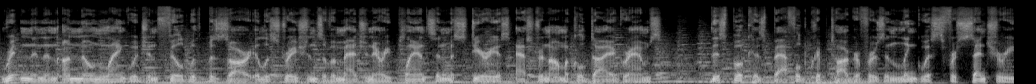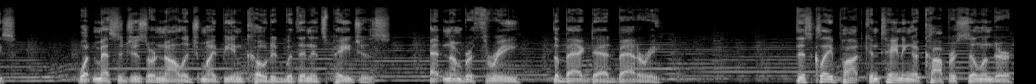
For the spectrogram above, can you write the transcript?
Written in an unknown language and filled with bizarre illustrations of imaginary plants and mysterious astronomical diagrams, this book has baffled cryptographers and linguists for centuries. What messages or knowledge might be encoded within its pages? At number three, the Baghdad Battery. This clay pot containing a copper cylinder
